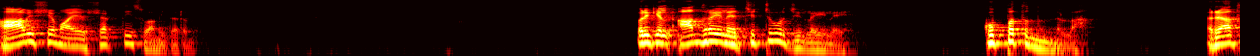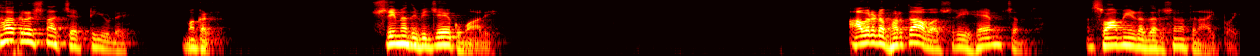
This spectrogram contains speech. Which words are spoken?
ആവശ്യമായ ശക്തി സ്വാമി തരുന്നു. ഒരിക്കൽ ആന്ധ്രയിലെ ചിറ്റൂർ ജില്ലയിലെ കുപ്പത്തു നിന്നുള്ള രാധാകൃഷ്ണ ചെട്ടിയുടെ മകൾ ശ്രീമതി വിജയകുമാരി. അവരുടെ ഭർത്താവ് ശ്രീ ഹേംചന്ദ് സ്വാമിയുടെ ദർശനത്തിനായി പോയി.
